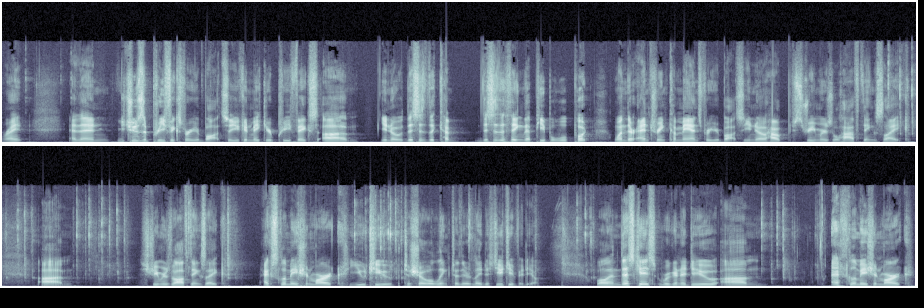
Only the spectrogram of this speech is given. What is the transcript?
right? And then you choose a prefix for your bot. So you can make your prefix, um, you know, this is the this is the thing that people will put when they're entering commands for your bot. So you know how streamers will have things like, um, streamers will have things like exclamation mark YouTube to show a link to their latest YouTube video. Well, in this case, we're going to do um, exclamation mark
